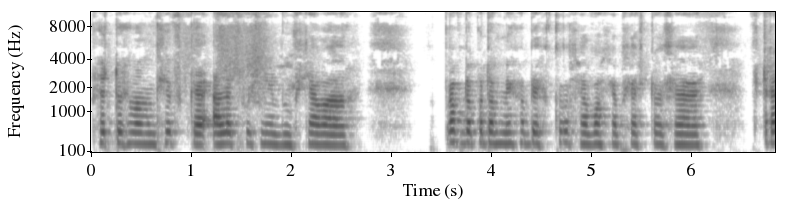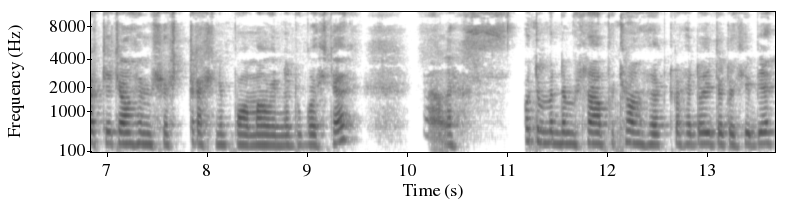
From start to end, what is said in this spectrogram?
Przed to, że mam grzywkę, ale później bym chciała prawdopodobnie sobie skrócę włosy przez to, że w trakcie ciąży mi się strasznie połamały na długościach. Ale o tym będę myślała po ciąży, jak trochę dojdę do siebie.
